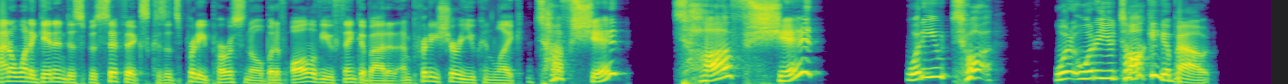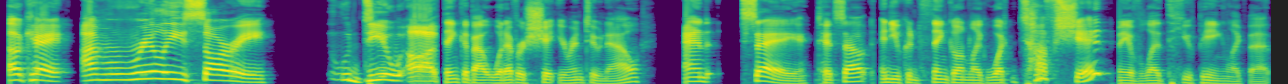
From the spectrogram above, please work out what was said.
I don't want to get into specifics because it's pretty personal, but if all of you think about it, I'm pretty sure you can like tough shit? Tough shit? What are you talk what what are you talking about? Okay, I'm really sorry. Do you uh think about whatever shit you're into now and say tits out and you can think on like what tough shit may have led to you being like that,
